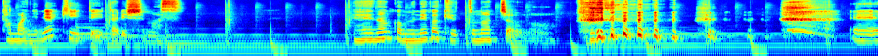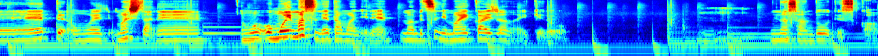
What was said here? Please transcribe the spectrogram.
たまにね聞いていたりします。えー、なんか胸がキュッとなっちゃうな。えーって思いましたね。思いますねたまにね。まあ別に毎回じゃないけど。皆さんどうですか？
